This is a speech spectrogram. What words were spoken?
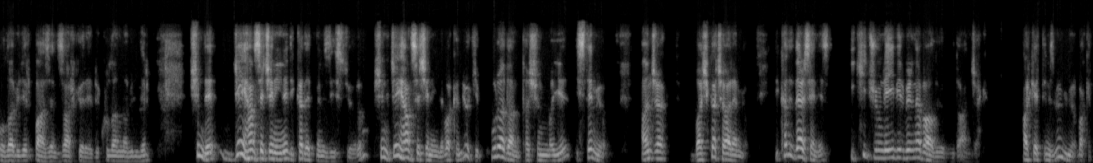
olabilir, bazen zarf görevli kullanılabilir. Şimdi Ceyhan seçeneğine dikkat etmenizi istiyorum. Şimdi Ceyhan seçeneğinde bakın diyor ki buradan taşınmayı istemiyorum. Ancak başka çarem yok. Dikkat ederseniz iki cümleyi birbirine bağlıyor burada ancak. Fark ettiniz mi bilmiyorum. Bakın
